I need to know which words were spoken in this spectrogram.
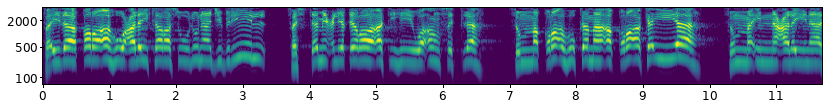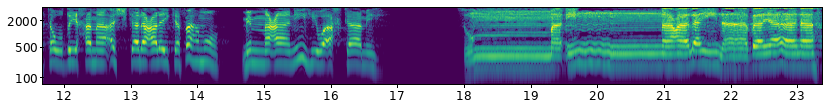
فإذا قرأه عليك رسولنا جبريل فاستمع لقراءته وأنصت له ثم اقرأه كما أقرأك إياه. ثم إن علينا توضيح ما أشكل عليك فهمه من معانيه وأحكامه. ثم إن علينا بيانه.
